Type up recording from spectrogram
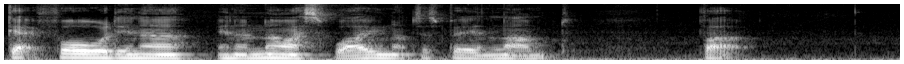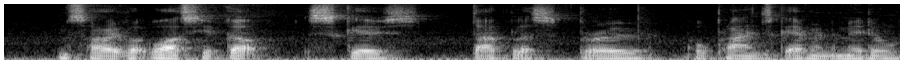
get forward in a in a nice way, not just being lumped. But I'm sorry, but whilst you've got Skuse, Douglas, Bru all playing together in the middle,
